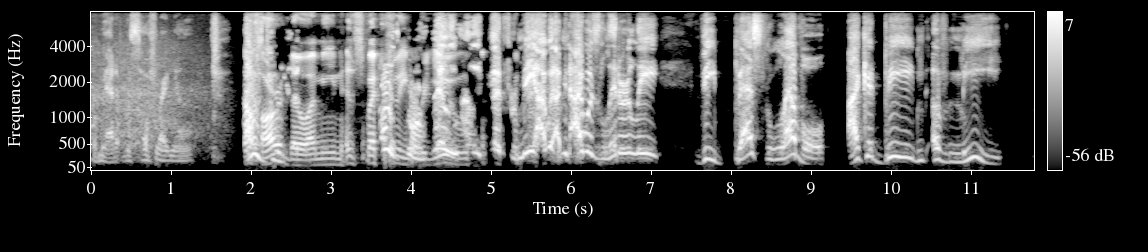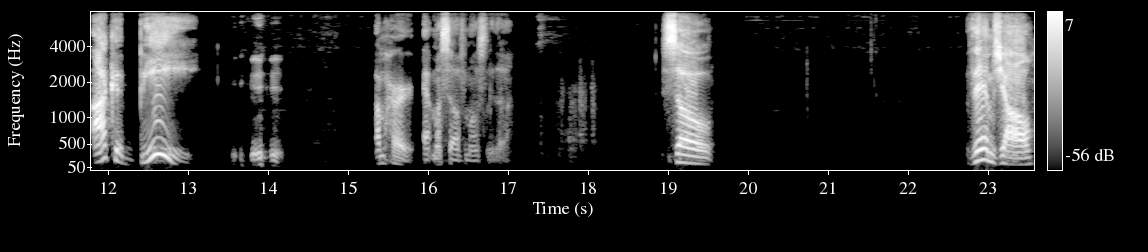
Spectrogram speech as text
I'm mad at myself right now. That's was hard though. I mean, especially for really, you. really good for me. I, I mean, I was literally the best level I could be of me. I could be. I'm hurt at myself mostly though. So, them's y'all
